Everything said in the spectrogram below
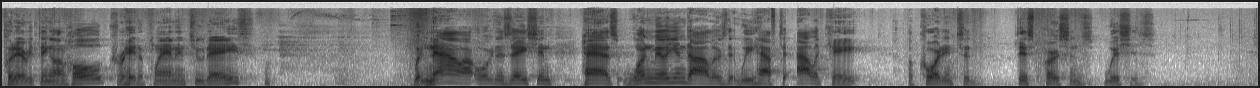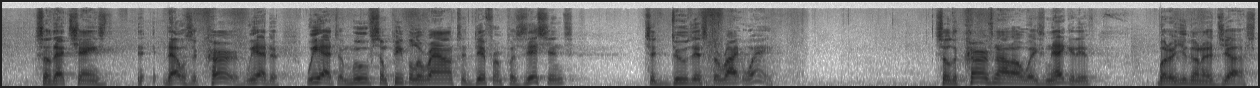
Put everything on hold, create a plan in two days. but now our organization has $1 million that we have to allocate according to this person's wishes. So that changed that was a curve. We had to, we had to move some people around to different positions to do this the right way. So the curve's not always negative, but are you going to adjust?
